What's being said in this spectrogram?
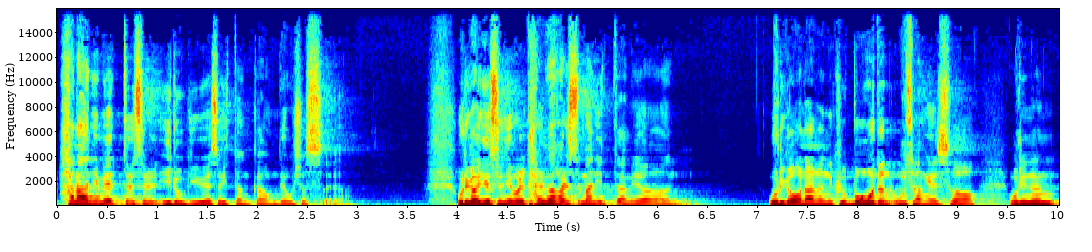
하나님의 뜻을 이루기 위해서 이 땅 가운데 오셨어요. 우리가 예수님을 닮아갈 수만 있다면 우리가 원하는 그 모든 우상에서 우리는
